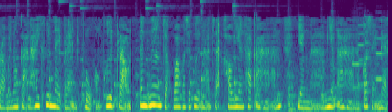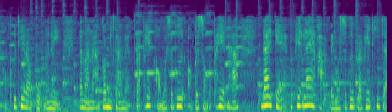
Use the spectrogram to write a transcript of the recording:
เราไม่ต้องการให้ขึ้นในแปลงปลูกของพืชเรา เนื่องจากว่าวัชพืชนะคะจะเข้าเยี่ยงธาตุอาหารเยี่ยงน้ำเยี่ยงอาหาร แล้วก็แสงแดดของพืชที่เราปลูกนั่นเอง ดังนั้นนะคะก็มีการแบ่งประเภทของวัชพืชออกเป็นสองประเภทนะคะ ได้แก่ประเภทแรกค่ะ เป็นวัชพืชประเภทที่จะ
